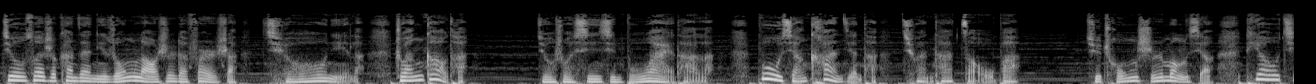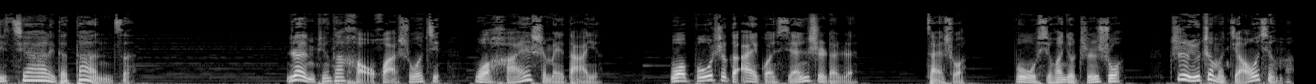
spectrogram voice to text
就算是看在你荣老师的份上，求你了，转告他，就说欣欣不爱他了，不想看见他，劝他走吧，去重拾梦想，挑起家里的担子。任凭他好话说尽，我还是没答应。我不是个爱管闲事的人，再说，不喜欢就直说，至于这么矫情吗？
